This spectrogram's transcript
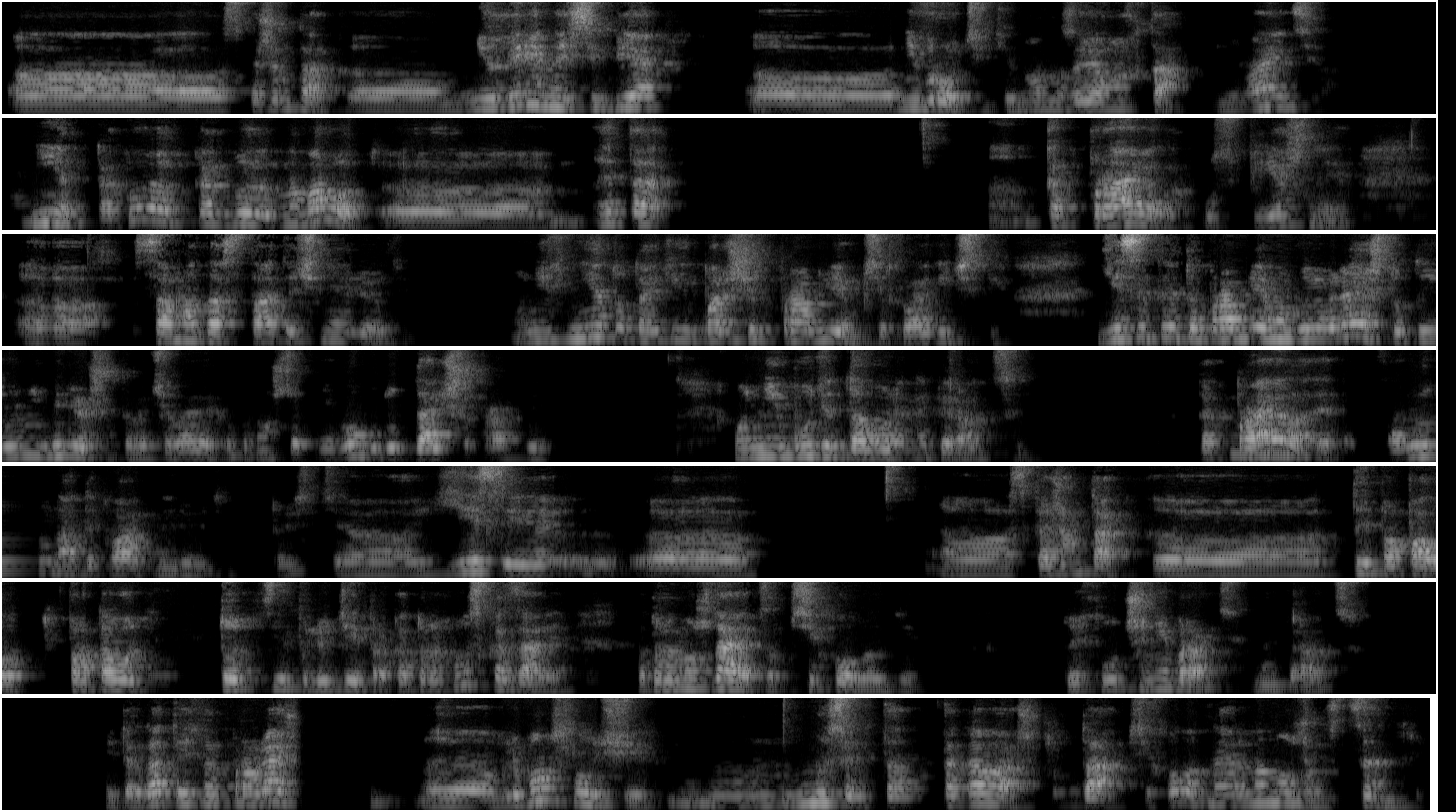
э, скажем так, э, неуверенные в себе э, невротики, ну, назовем их так, понимаете? Нет, такое как бы наоборот. Э, это, как правило, успешные, э, самодостаточные люди. У них нету таких больших проблем психологических. Если ты эту проблему выявляешь, то ты его не берешь, этого человека, потому что от него будут дальше проблемы он не будет доволен операцией. Как правило, это абсолютно адекватные люди. То есть, э, если, э, э, скажем так, ты попал про того, тот тип людей, про которых вы сказали, которые нуждаются в психологе, то их лучше не брать на операцию. И тогда ты их отправляешь. В любом случае, мысль -то такова, что да, психолог, наверное, нужен в центре,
